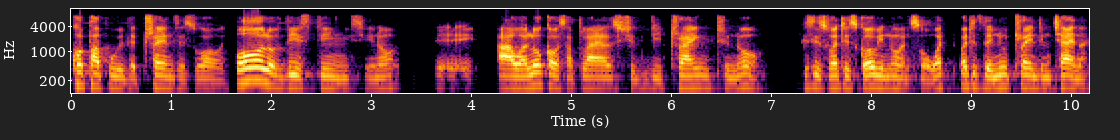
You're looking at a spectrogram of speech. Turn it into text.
cope up with the trends as well. All of these things, you know, eh, our local suppliers should be trying to know this is what is going on. So what, what is the new trend in China?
